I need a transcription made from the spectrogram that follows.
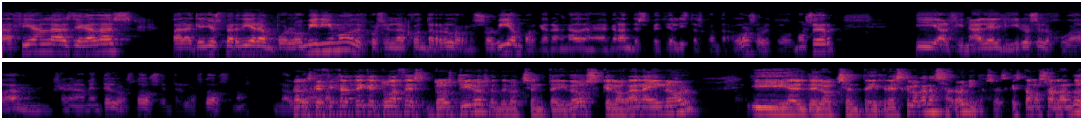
hacían las llegadas para que ellos perdieran por lo mínimo, después en las contrarreloj resolvían, porque eran grandes especialistas contrarreloj, sobre todo Moser, y al final el giro se lo jugaban generalmente los dos, entre los dos, ¿no? claro, es que fíjate que tú haces dos giros, el del 82 que lo gana Inol y el del 83 que lo gana Saroni. O sea, es que estamos hablando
